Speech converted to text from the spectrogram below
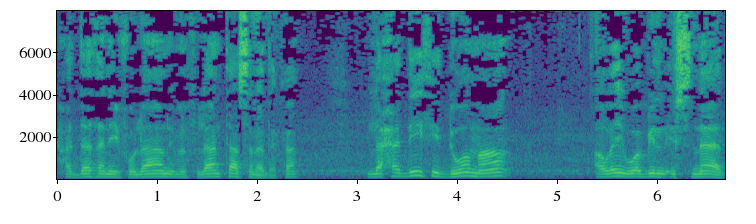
حدثني فلان ابن فلان تا سندك. لحديث الدوما علي وبالإسناد.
